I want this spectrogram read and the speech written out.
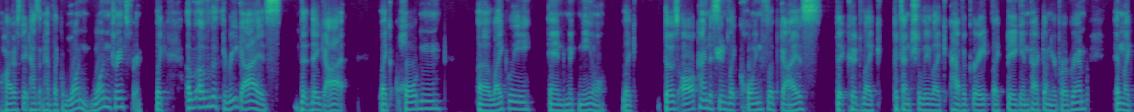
Ohio State hasn't had like one one transfer. Like of of the three guys that they got, like Holden, uh, Likekele, and McNeil, like those all kind of seemed like coin flip guys that could like potentially like have a great like big impact on your program, and like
